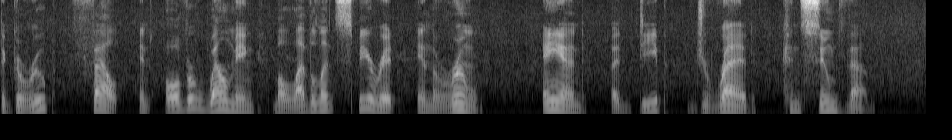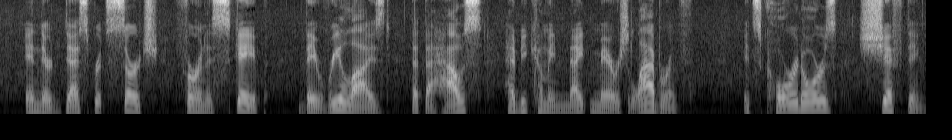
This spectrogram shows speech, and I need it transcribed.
The group felt an overwhelming malevolent spirit in the room, and a deep dread consumed them. In their desperate search for an escape, they realized that the house had become a nightmarish labyrinth, its corridors shifting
